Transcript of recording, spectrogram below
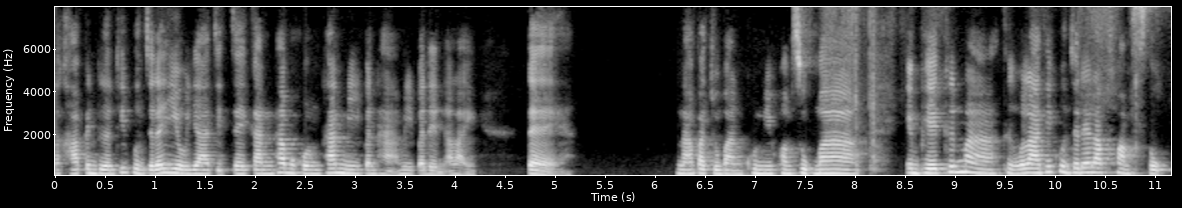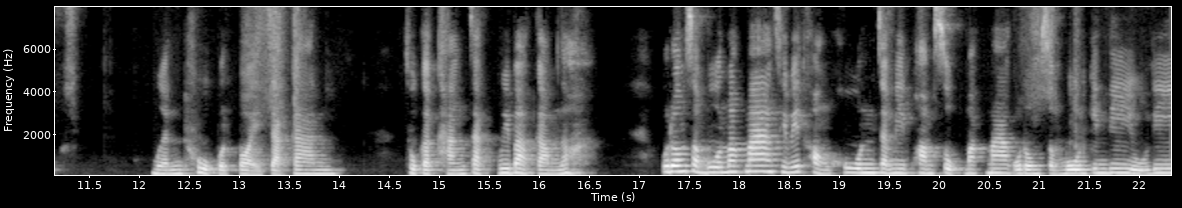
นะคะ เป็นเดือนที่คุณจะได้เยียวยาจิตใจกัน ถ้าบางคนท่านมีปัญหามีประเด็นอะไร แต่ณปัจจุบันคุณมีความสุขมากเอ็มเพสขึ้นมาถึงเวลาที่คุณจะได้รับความสุข เหมือนถูกปลดปล่อยจากการ ถูกกักขังจากวิบากกรรมเนาะอุดมสมบูรณ์มากๆ ชีวิตของคุณจะมีความสุขมาก ๆ อุดมสมบูรณ์กินดีอยู่ดี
